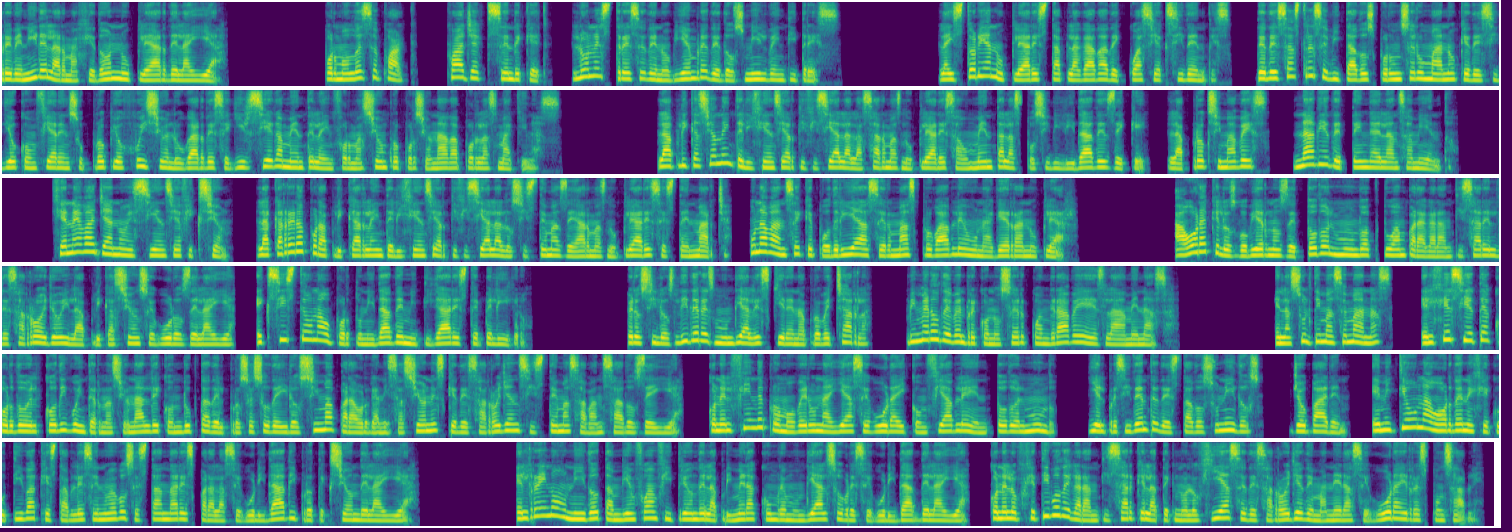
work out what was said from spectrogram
prevenir el armagedón nuclear de la IA. Por Melissa Park, Project Syndicate, lunes 13 de noviembre de 2023. La historia nuclear está plagada de cuasi accidentes, de desastres evitados por un ser humano que decidió confiar en su propio juicio en lugar de seguir ciegamente la información proporcionada por las máquinas. La aplicación de inteligencia artificial a las armas nucleares aumenta las posibilidades de que, la próxima vez, nadie detenga el lanzamiento. Geneva ya no es ciencia ficción. La carrera por aplicar la inteligencia artificial a los sistemas de armas nucleares está en marcha, un avance que podría hacer más probable una guerra nuclear. Ahora que los gobiernos de todo el mundo actúan para garantizar el desarrollo y la aplicación seguros de la IA, existe una oportunidad de mitigar este peligro. Pero si los líderes mundiales quieren aprovecharla, primero deben reconocer cuán grave es la amenaza. En las últimas semanas, el G7 acordó el Código Internacional de Conducta del Proceso de Hiroshima para organizaciones que desarrollan sistemas avanzados de IA, con el fin de promover una IA segura y confiable en todo el mundo, y el presidente de Estados Unidos, Joe Biden, emitió una orden ejecutiva que establece nuevos estándares para la seguridad y protección de la IA. El Reino Unido también fue anfitrión de la primera cumbre mundial sobre seguridad de la IA, con el objetivo de garantizar que la tecnología se desarrolle de manera segura y responsable.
